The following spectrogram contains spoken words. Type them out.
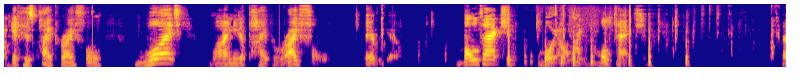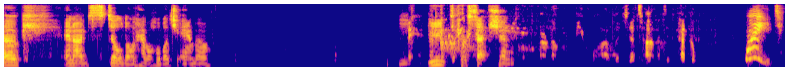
and get his pipe rifle. What? Well, I need a pipe rifle. There we go. Bolt action. Boy, I like bolt action. Okay, and I still don't have a whole bunch of ammo. Yeet perception. I don't know who you are, but your time is impeccable. Wait!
